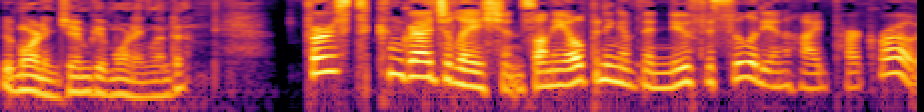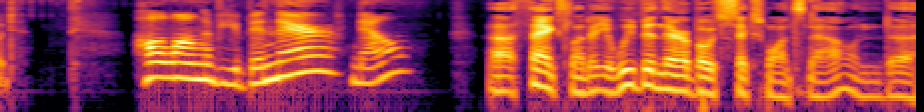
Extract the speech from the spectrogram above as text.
Good morning, Jim. Good morning, Linda. First, congratulations on the opening of the new facility on Hyde Park Road. How long have you been there now? Uh, thanks, Linda. Yeah, we've been there about six months now, and uh,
